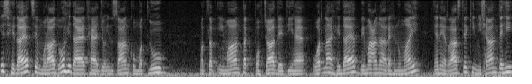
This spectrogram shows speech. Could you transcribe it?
اس ہدایت سے مراد وہ ہدایت ہے جو انسان کو مطلوب مطلب ایمان تک پہنچا دیتی ہے، ورنہ ہدایت بمعنی رہنمائی یعنی راستے کی نشاندہی،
